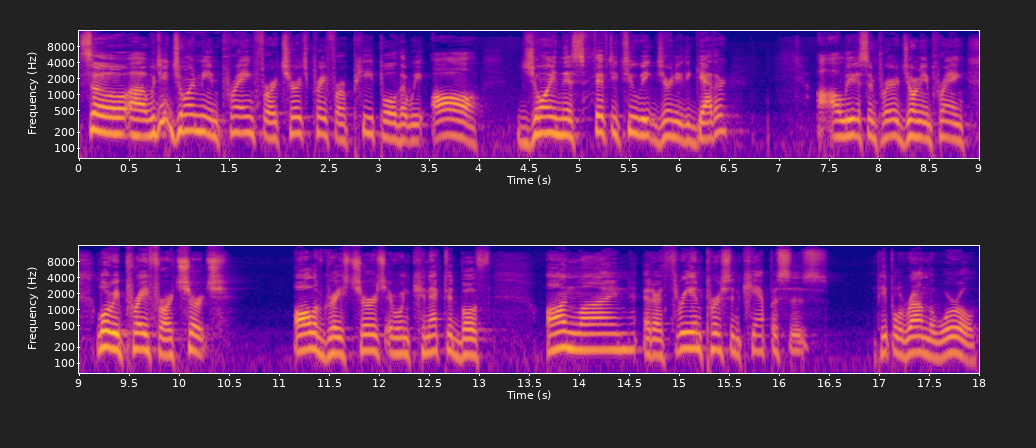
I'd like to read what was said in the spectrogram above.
So, uh, would you join me in praying for our church, pray for our people that we all join this 52 week journey together? I'll lead us in prayer. Join me in praying. Lord, we pray for our church, all of Grace Church, everyone connected both online, at our three in person campuses, people around the world.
